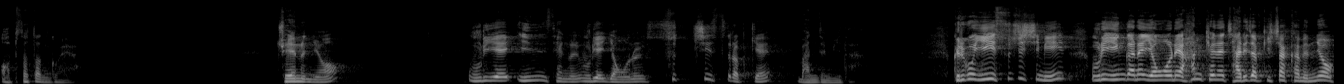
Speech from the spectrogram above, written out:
없었던 거예요. 죄는요, 우리의 인생을, 우리의 영혼을 수치스럽게 만듭니다. 그리고 이 수치심이 우리 인간의 영혼의 한켠에 자리 잡기 시작하면요,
